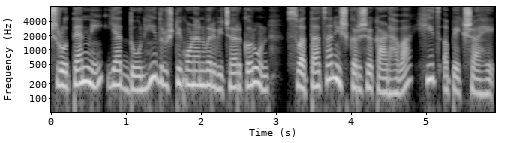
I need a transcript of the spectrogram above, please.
श्रोत्यांनी या दोन्ही दृष्टिकोनांवर विचार करून स्वतःचा निष्कर्ष काढावा हीच अपेक्षा आहे.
